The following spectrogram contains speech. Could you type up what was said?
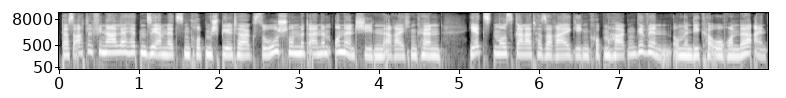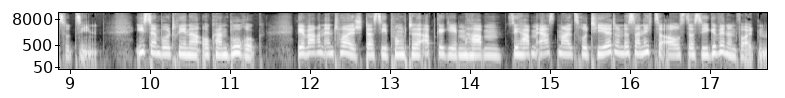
Das Achtelfinale hätten sie am letzten Gruppenspieltag so schon mit einem Unentschieden erreichen können. Jetzt muss Galatasaray gegen Kopenhagen gewinnen, um in die K.O.-Runde einzuziehen. Istanbul-Trainer Okan Buruk. Wir waren enttäuscht, dass sie Punkte abgegeben haben. Sie haben erstmals rotiert und es sah nicht so aus, dass sie gewinnen wollten.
